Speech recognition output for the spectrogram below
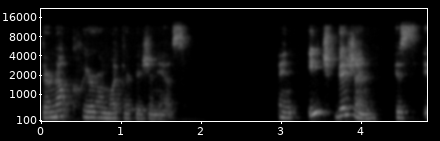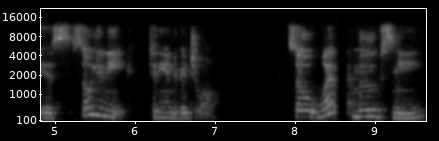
they're not clear on what their vision is. And each vision is, is so unique to the individual. So what moves me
